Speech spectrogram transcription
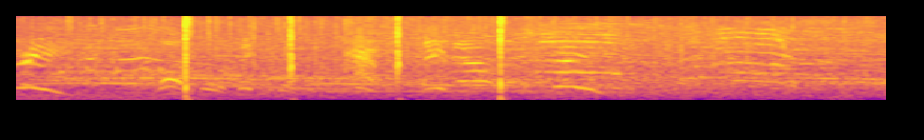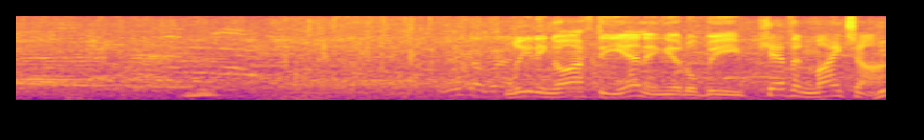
Three. Leading off the inning, it'll be Kevin Maitan,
